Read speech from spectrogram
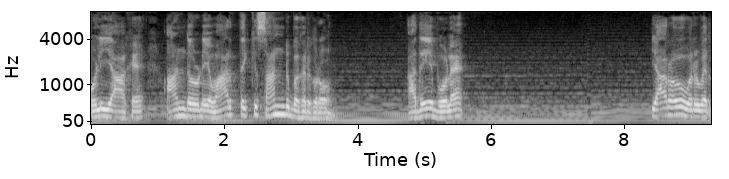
ஒளியாக ஆண்டவருடைய வார்த்தைக்கு சான்று பகர்கிறோம். அதே போல யாரோ ஒருவர்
